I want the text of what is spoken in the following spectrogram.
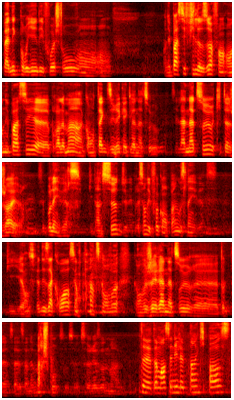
panique pour rien des fois, je trouve. On n'est pas assez philosophe, on n'est pas assez euh, probablement en contact direct avec la nature. C'est la nature qui te gère, c'est pas l'inverse. Puis dans le Sud, j'ai l'impression des fois qu'on pense l'inverse. Puis on se fait des accroires si on pense qu'on va, qu'on va gérer la nature euh, tout le temps. Ça, ça, ne marche pas, ça, ce, raisonnement-là. Tu as mentionné le temps qui passe.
